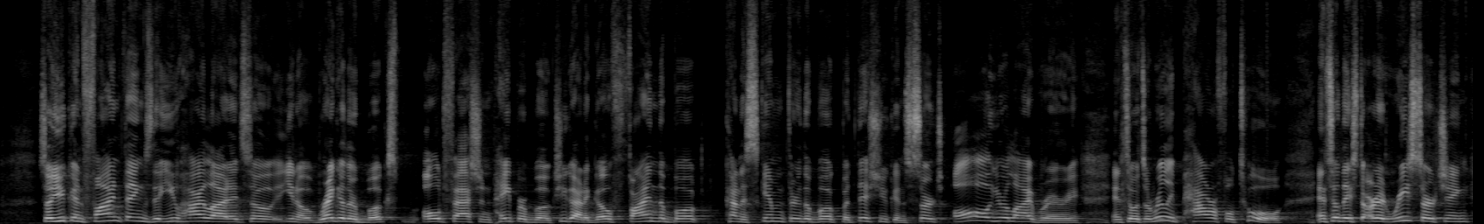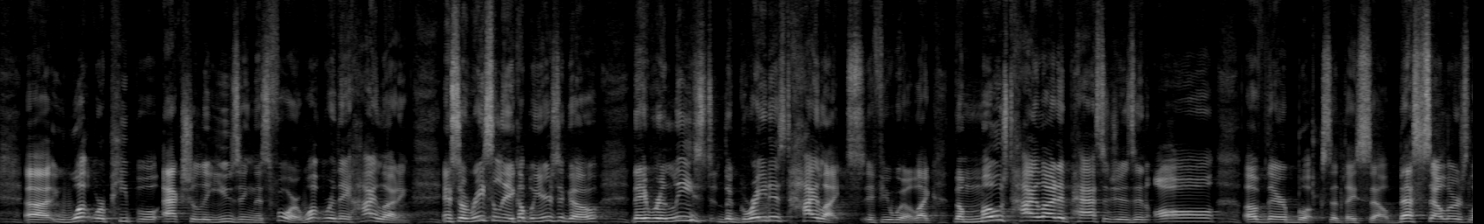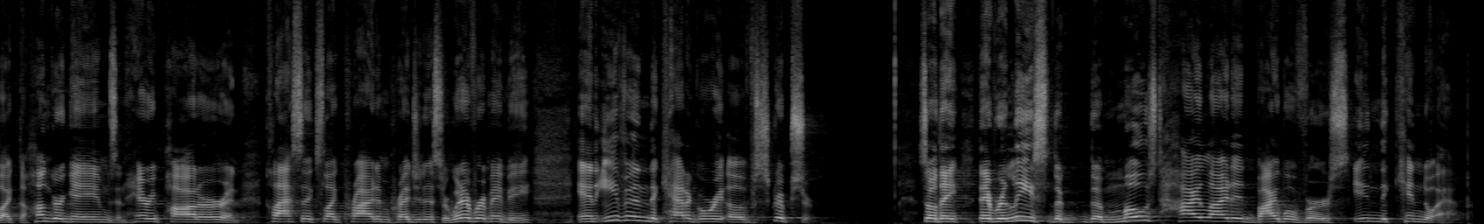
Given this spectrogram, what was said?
So you can find things that you highlighted. So, you know, regular books, old fashioned paper books, you got to go find the book, kind of skim through the book. But this, you can search all your library. And so it's a really powerful tool. And so they started researching uh, what were people actually using this for? What were they highlighting? And so recently, a couple years ago, they released the greatest highlights, if you will, like the most highlighted passages in all of their books that they sell. Bestsellers like The Hunger Games and Harry Potter, and classics like Pride and Prejudice, or whatever it may be, and even the category of Scripture. So they, they released the, the most highlighted Bible verse in the Kindle app.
